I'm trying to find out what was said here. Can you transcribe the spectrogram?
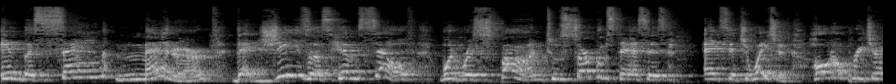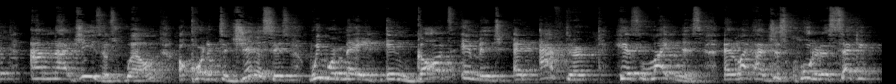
in the same manner that Jesus himself would respond to circumstances and situations? Hold on, preacher. I'm not Jesus. Well, according to Genesis, we were made in God's image and after his likeness. And like I just quoted a second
